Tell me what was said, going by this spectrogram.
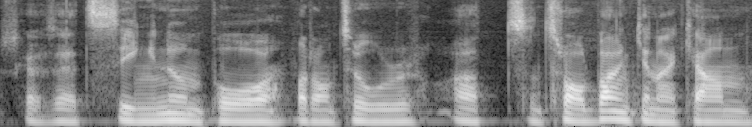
ska jag säga, ett signum på vad de tror att centralbankerna kan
